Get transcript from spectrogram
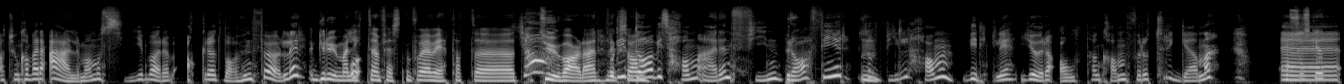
at hun kan være ærlig med ham og si bare akkurat hva hun føler. Jeg gruer meg litt til den festen, for jeg vet at uh, Tuva er der. Fordi Liksom. da, hvis han er en fin, bra fyr, så Mm. vil han virkelig gjøre alt han kan for å trygge henne. Og så skal jeg Eh.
